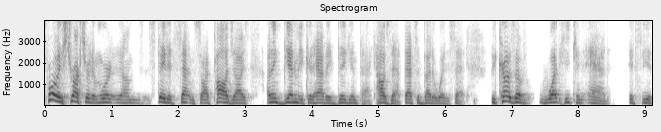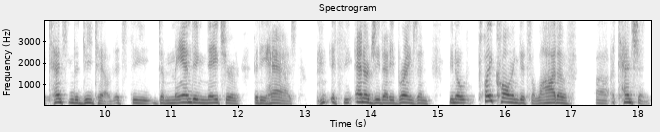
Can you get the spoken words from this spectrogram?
poorly structured and word um, stated sentence. So I apologize. I think Bieniemy could have a big impact. How's that? That's a better way to say it. Because of what he can add, it's the attention to detail. It's the demanding nature that he has. It's the energy that he brings. And you know, play calling gets a lot of uh, attention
